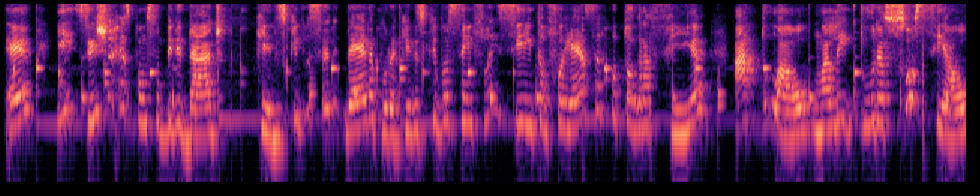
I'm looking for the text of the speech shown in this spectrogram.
é, e existe a responsabilidade por aqueles que você lidera, por aqueles que você influencia. Então, foi essa fotografia atual, uma leitura social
